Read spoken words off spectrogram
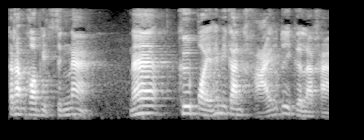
กระทำความผิดซึ่งหน้านะฮะคือปล่อยให้มีการขายลอตเตอรี่เกินราคา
